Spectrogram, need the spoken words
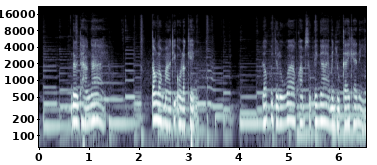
ๆ เดินทางง่าย ต้องลองมาที่โอลาเข่ง แล้วคุณจะรู้ว่าความสุขง่ายๆมันอยู่ใกล้แค่นี้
